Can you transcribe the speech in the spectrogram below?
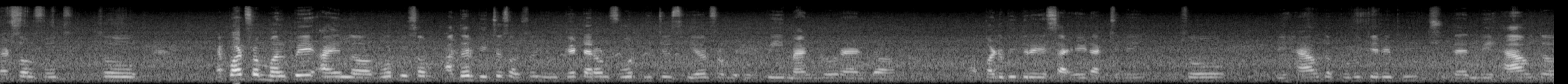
that's all folks. So apart from Malpe I'll uh, go to some other beaches also. You get around four beaches here from Udupi, Mangalore and uh, Padubidri side actually. So we have the Padukere beach then we have the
